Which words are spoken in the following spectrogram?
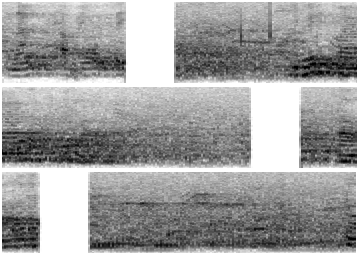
อันนั้นทำไปกลุ่มสี่อีเวนต์ไปก็ต้องเรียบอยอ่าเราจะอ่า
